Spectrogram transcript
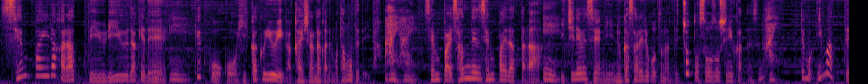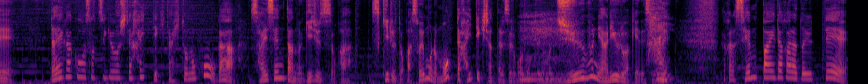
先輩だからっていう理由だけでええ。結構こう比較優位が会社の中でも保てていた。はいはい。先輩3年先輩だったらええ。1年生に抜かされることなんてちょっと想像しにくかったんですね。はい。でも今って大学を卒業して入ってきた人の方が最先端の技術とかスキルとかそういうものを持って入ってきちゃったりすることっていうのも十分にあり得るわけですよね、はい。だから先輩だからといって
